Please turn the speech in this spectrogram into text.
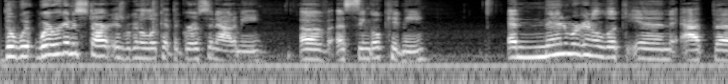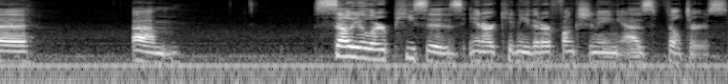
the, where we're going to start is we're going to look at the gross anatomy of a single kidney, and then we're going to look in at the um, cellular pieces in our kidney that are functioning as filters.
